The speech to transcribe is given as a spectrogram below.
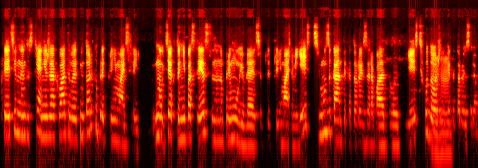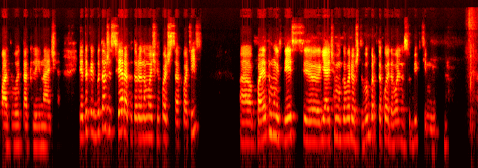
креативная индустрия, они же охватывают не только предпринимателей, ну, тех, кто непосредственно напрямую является предпринимателями. Есть музыканты, которые зарабатывают, есть художники, mm-hmm. которые зарабатывают так или иначе. И это как бы тоже сфера, которую нам очень хочется охватить. А, поэтому здесь э, я о чем и говорю, что выбор такой довольно субъективный.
